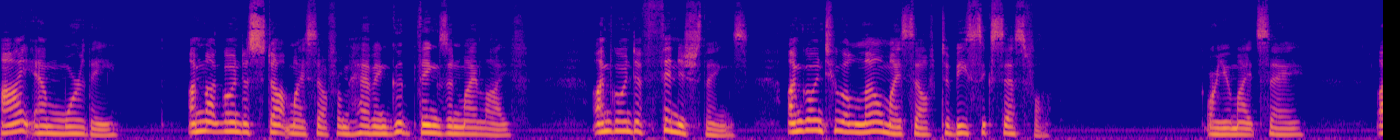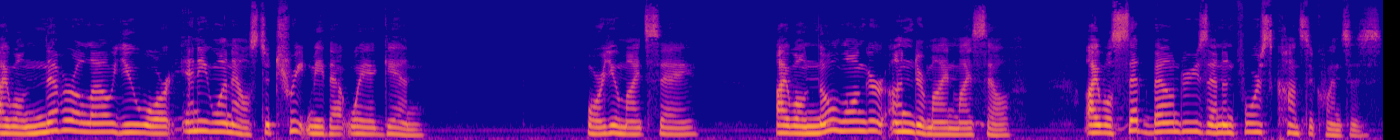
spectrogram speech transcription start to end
I am worthy. I'm not going to stop myself from having good things in my life. I'm going to finish things. I'm going to allow myself to be successful. Or you might say, I will never allow you or anyone else to treat me that way again. Or you might say, I will no longer undermine myself. I will set boundaries and enforce consequences.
